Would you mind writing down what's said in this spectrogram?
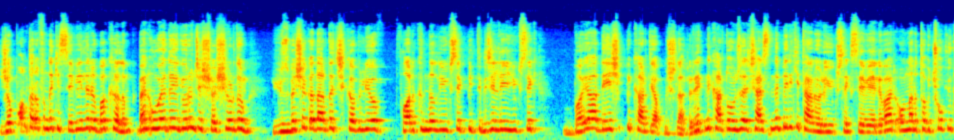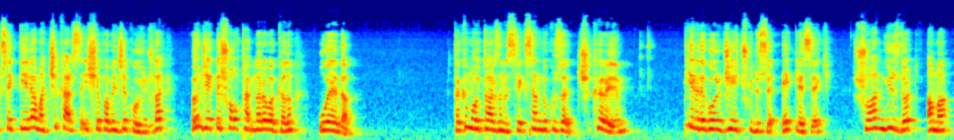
Japon tarafındaki seviyelere bakalım. Ben Ueda'yı görünce şaşırdım. 105'e kadar da çıkabiliyor. Farkındalığı yüksek, bitiriciliği yüksek. Bayağı değişik bir kart yapmışlar. Renkli kart oyuncular içerisinde bir iki tane öyle yüksek seviyeli var. Onları tabii çok yüksek değil ama çıkarsa iş yapabilecek oyuncular. Öncelikle Showtime'lara bakalım. Ueda. Takım oy tarzını 89'a çıkarayım. Bir de golcü içgüdüsü eklesek. Şu an 104 ama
